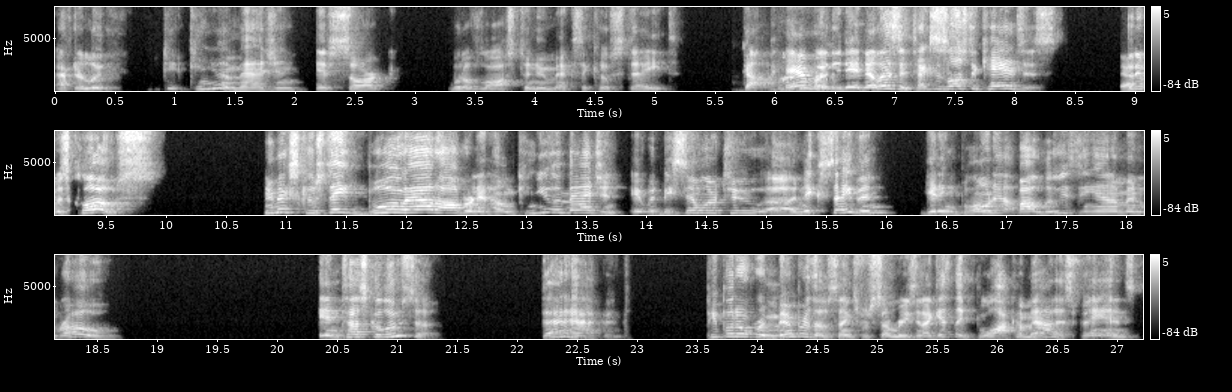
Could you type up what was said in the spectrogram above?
After Luke, can you imagine if Sark would have lost to New Mexico State? Got hammered. The they did. Now listen, Texas lost to Kansas, yeah. but it was close. New Mexico State blew out Auburn at home. Can you imagine? It would be similar to uh, Nick Saban getting blown out by Louisiana Monroe in Tuscaloosa. That happened. People don't remember those things for some reason. I guess they block them out as fans.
